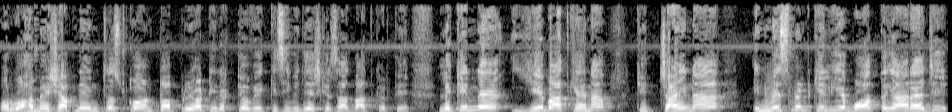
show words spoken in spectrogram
और वो हमेशा अपने इंटरेस्ट को ऑन टॉप प्रायोरिटी रखते हुए किसी भी देश के साथ बात करते हैं। लेकिन ये बात कहना कि चाइना इन्वेस्टमेंट के लिए बहुत तैयार है जी,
